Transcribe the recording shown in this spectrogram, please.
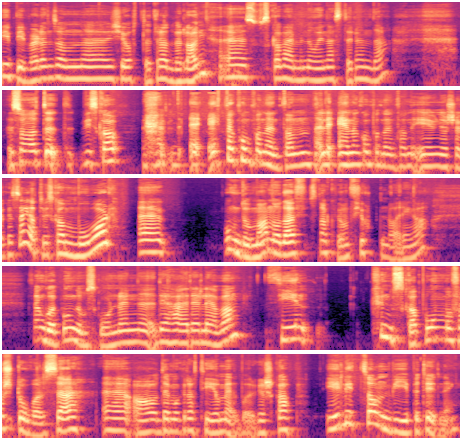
vi blir vel en sånn eh, 28-30 land eh, som skal være med nå i neste runde. Sånn at vi skal, et av komponentene, eller En av komponentene i undersøkelsen er at vi skal måle eh, ungdommene, og da snakker vi om 14-åringer, som går på ungdomsskolen, de her elevene, sin kunnskap om og forståelse eh, av demokrati og medborgerskap. I litt sånn vid betydning.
